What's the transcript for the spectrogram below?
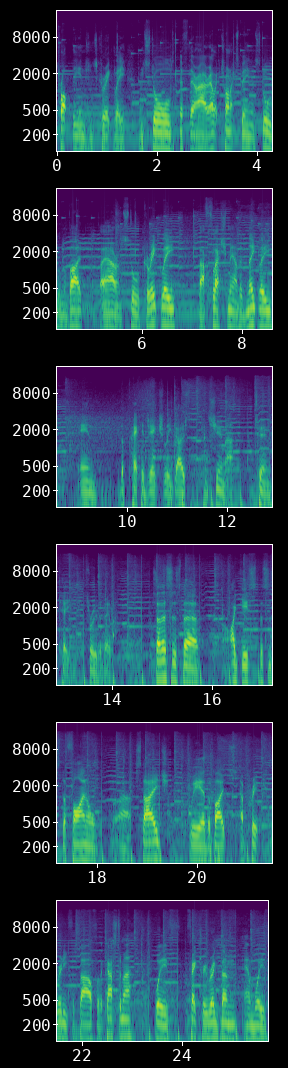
propped the engines correctly, installed, if there are electronics being installed in the boat, they are installed correctly, they're flush mounted neatly, and the package actually goes to the consumer turnkey through the dealer. So this is the, I guess, this is the final uh, stage where the boats are prepped ready for sale for the customer. We've factory rigged them and we've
